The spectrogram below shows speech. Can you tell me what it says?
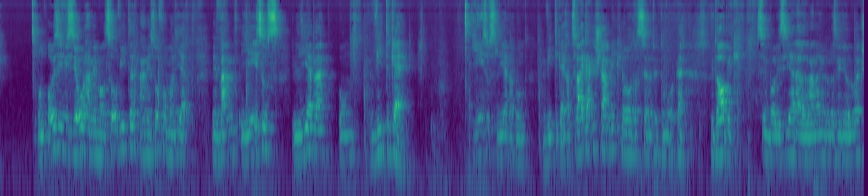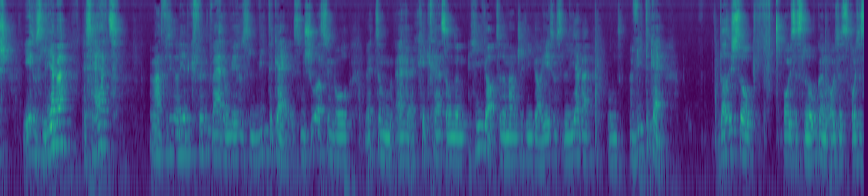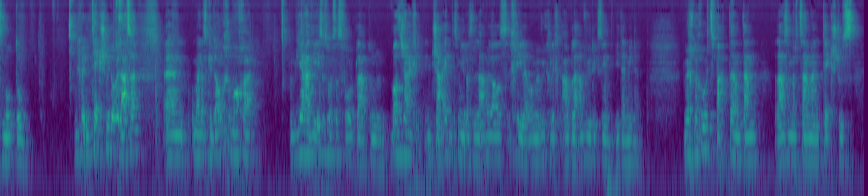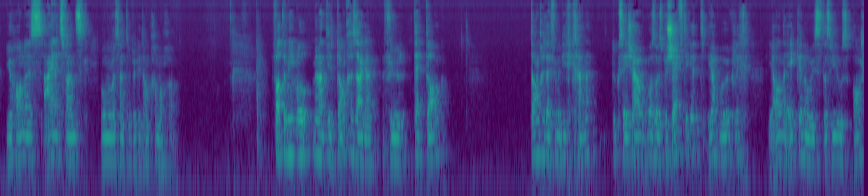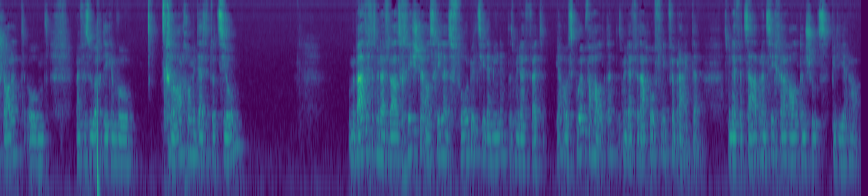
Und unsere Vision haben wir mal so weiter, haben wir so formuliert. Wir wollen Jesus lieben und weitergeben. Jesus lieben und weitergeben. Ich habe zwei Gegenstände mitgenommen, das sollen heute Morgen, heute Abend symbolisieren, oder wenn auch immer du das Video schaust. Jesus lieben, ein Herz, wir werden von seiner Liebe gefüllt werden und Jesus weitergeben. Es ist ein Schuhsymbol, nicht zum äh, Kicken, sondern hingehen, zu den Menschen hingehen. Jesus lieben und weitergeben. Das ist so unser Slogan, unser, unser Motto. Ich will einen Text mit euch lesen ähm, und mir das Gedanken machen, wie hat Jesus uns das vorgelebt und was ist eigentlich entscheidend, dass wir das leben als Kirche, wo wir wirklich auch glaubwürdig sind in dem Sinne. Ich möchte noch kurz beten und dann lesen wir zusammen einen Text aus Johannes 21, wo wir uns darüber Gedanken machen Vater im Himmel, wir wollen dir Danke sagen für diesen Tag. Danke, dürfen wir dich kennen. Du siehst auch, was uns beschäftigt, ja, wirklich in allen Ecken uns das Virus anstarrt und wir versuchen irgendwo zu klarkommen mit der Situation. Und wir beten dass wir als Christen, als Kirche ein Vorbild sein dürfen, dass wir dürfen, ja, uns gut verhalten, dass wir dürfen auch Hoffnung verbreiten, dass wir dürfen selber einen sicheren Halt, einen Schutz bei dir haben.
